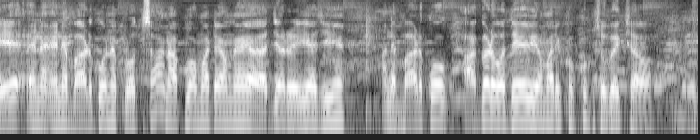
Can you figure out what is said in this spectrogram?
એ એને એને બાળકોને પ્રોત્સાહન આપવા માટે અમે હાજર રહ્યા છીએ. અને બાળકો આગળ વધે એવી અમારી ખૂબ ખૂબ શુભેચ્છાઓ. બરોબર.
